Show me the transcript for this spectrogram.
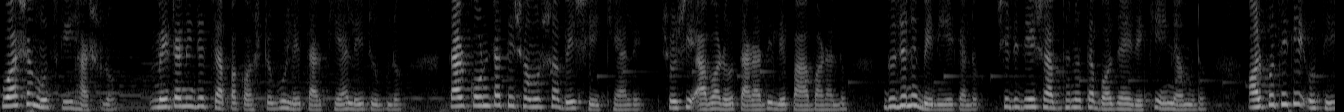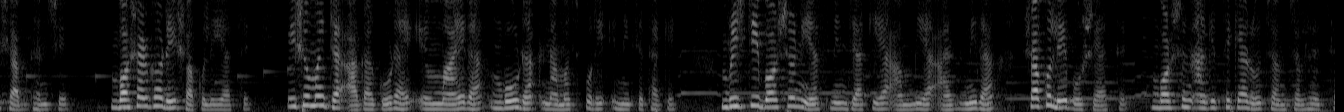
কুয়াশা মুচকি হাসলো। মেয়েটা নিজের চাপা কষ্ট ভুলে তার খেয়ালে ডুবলো। তার কোনটাতে সমস্যা হবে সেই খেয়ালে। শশী আবারও তাড়া দিলে পা বাড়ালো। দুজনে বেরিয়ে গেল। সিঁড়ি দিয়ে সাবধানতা বজায় রেখেই নামলো। অল্প থেকেই অতি সাবধান সে। বসার ঘরে সকলেই আছে। এই সময়টা আগা গোড়ায় মায়েরা বউরা নামাজ পড়ে নিচে থাকে। বৃষ্টি বর্ষণ ইয়াসমিন জাকিয়া আম্বিয়া আজমিরা সকলে বসে আছে। বর্ষণ আগের থেকে আরও চঞ্চল হয়েছে।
